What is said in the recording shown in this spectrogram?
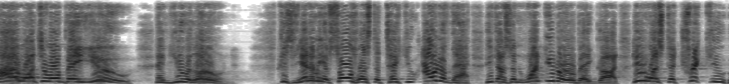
I want to obey you and you alone. Because the enemy of souls wants to take you out of that. He doesn't want you to obey God. He wants to trick you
